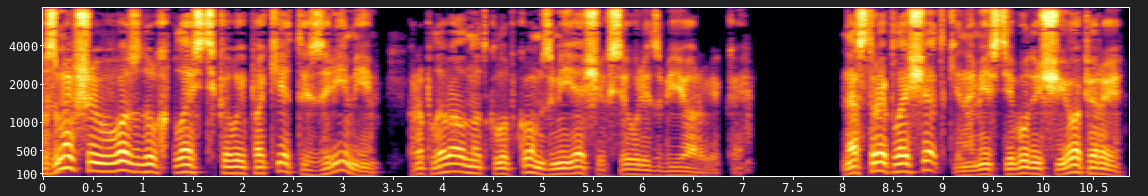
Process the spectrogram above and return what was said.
Взмывший в воздух пластиковый пакет из Рими проплывал над клубком змеящихся улиц Бьорвика. На стройплощадке, на месте будущей оперы,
